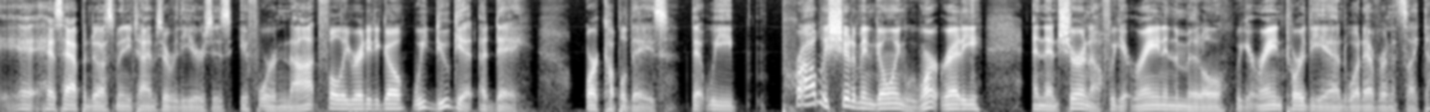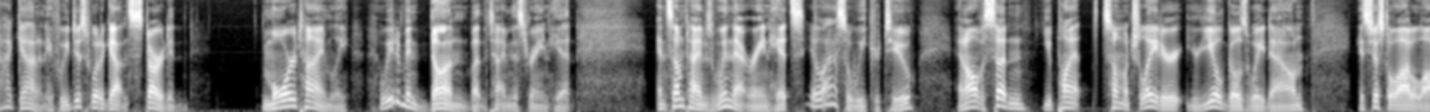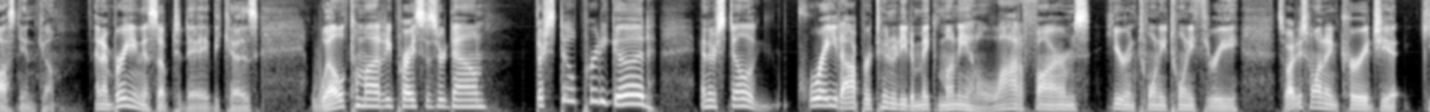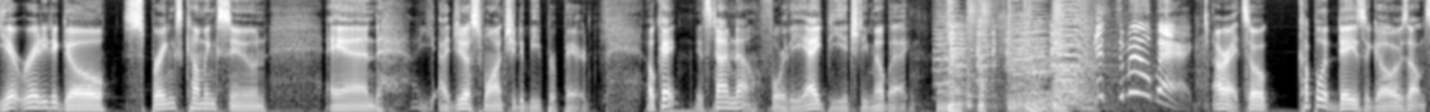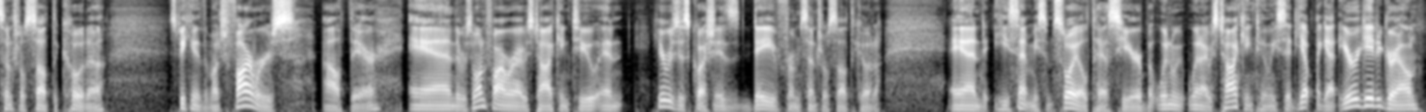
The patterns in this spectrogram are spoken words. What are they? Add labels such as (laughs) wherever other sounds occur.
has happened to us many times over the years is if we're not fully ready to go, we do get a day or a couple days that we probably should have been going, we weren't ready, and then sure enough, we get rain in the middle, we get rain toward the end, whatever, and it's like, I got it. If we just would have gotten started more timely, we'd have been done by the time this rain hit. And sometimes when that rain hits, it lasts a week or two, and all of a sudden you plant so much later, your yield goes way down. It's just a lot of lost income. And I'm bringing this up today because well commodity prices are down, they're still pretty good. And there's still a great opportunity to make money on a lot of farms here in 2023. So I just want to encourage you get ready to go. Spring's coming soon. And I just want you to be prepared. Okay, it's time now for the Ag PhD mailbag. It's the mailbag. All right, so a couple of days ago, I was out in central South Dakota speaking with a bunch of farmers out there, and there was one farmer I was talking to, and here was his question. It's Dave from central South Dakota. And he sent me some soil tests here, but when we, when I was talking to him, he said, "Yep, I got irrigated ground,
